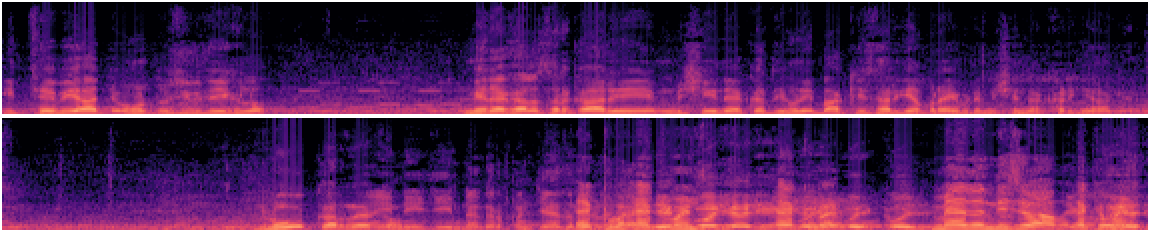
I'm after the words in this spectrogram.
ਇੱਥੇ ਵੀ ਅੱਜ ਹੁਣ ਤੁਸੀਂ ਵੀ ਦੇਖ ਲਓ ਮੇਰਾ ਖਿਆਲ ਸਰਕਾਰੀ ਮਸ਼ੀਨ ਇੱਕ ਦੀ ਹੋਣੀ ਬਾਕੀ ਸਾਰੀਆਂ ਪ੍ਰਾਈਵੇਟ ਮਸ਼ੀਨਾਂ ਖੜੀਆਂ ਆ ਕੇ ਇੱਥੇ। ਲੋਕ ਕਰ ਰਹੇ ਕੰਮ। ਨਹੀਂ ਜੀ ਨਗਰ ਪੰਚਾਇਤ ਇੱਕ ਮਿੰਟ ਇੱਕ ਮਿੰਟ ਇੱਕੋ। ਮਿੰਟ। ਮੈਂ ਦਿੰਦੀ ਜਵਾਬ ਇੱਕ ਮਿੰਟ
